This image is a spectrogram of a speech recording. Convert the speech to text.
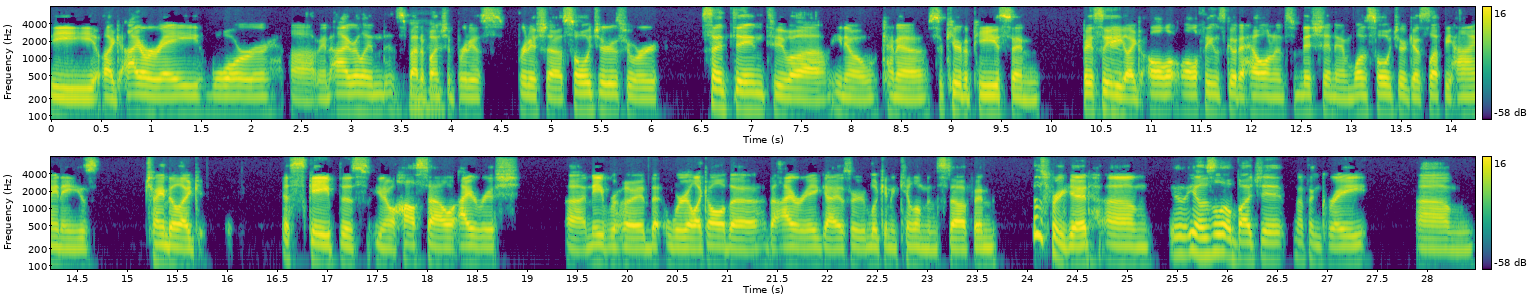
the like IRA war um, in Ireland. It's about Mhm. a bunch of British British uh, soldiers who were sent in to uh, you know kind of secure the peace and basically like all all things go to hell on its mission and one soldier gets left behind and he's trying to like escape this you know hostile Irish uh, neighborhood where like all the the IRA guys are looking to kill him and stuff, and it was pretty good. Um, it, you know, it was a little budget, nothing great, um,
